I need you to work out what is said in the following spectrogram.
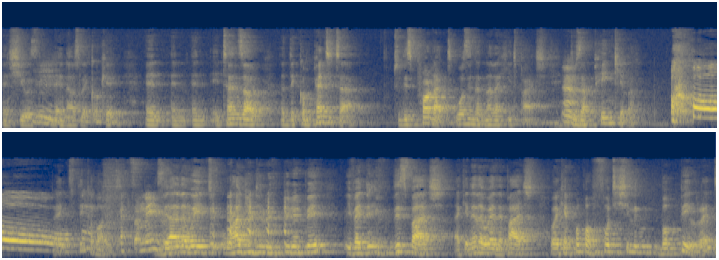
And she was, and I was like, okay. And, and, and it turns out that the competitor to this product wasn't another heat patch, Ah. it was a painkiller. Oh. Right? Think about it. That's amazing. The other way, to, how do you deal with period pain? If I do if this patch, I can either wear the patch or I can pop a 40 shilling bob pill, right?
